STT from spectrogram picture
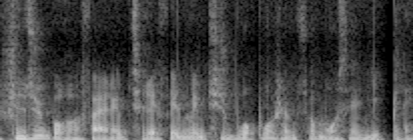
je suis dû pour faire un petit refill, même si je ne bois pas. J'aime ça, mon cellier plein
